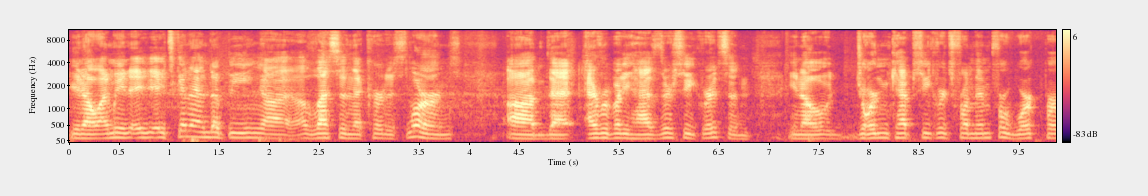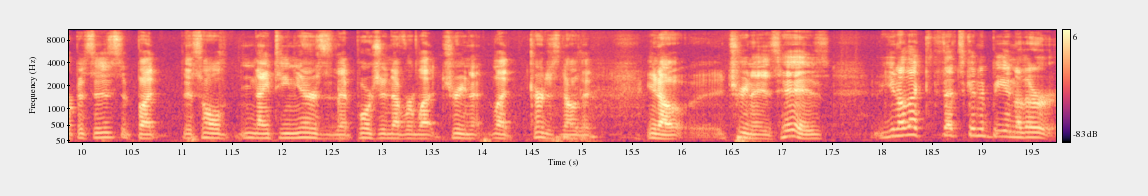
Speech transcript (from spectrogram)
You know, I mean, it, it's going to end up being a, a, lesson that Curtis learns um, that everybody has their secrets, and you know, Jordan kept secrets from him for work purposes, but this whole 19 years that Portia never let Trina let Curtis know that, you know, Trina is his. You know that that's going to be another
